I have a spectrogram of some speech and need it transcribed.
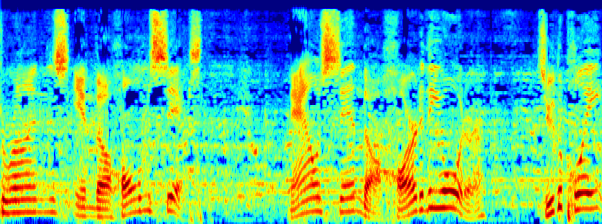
runs in the home sixth, now send the heart of the order to the plate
